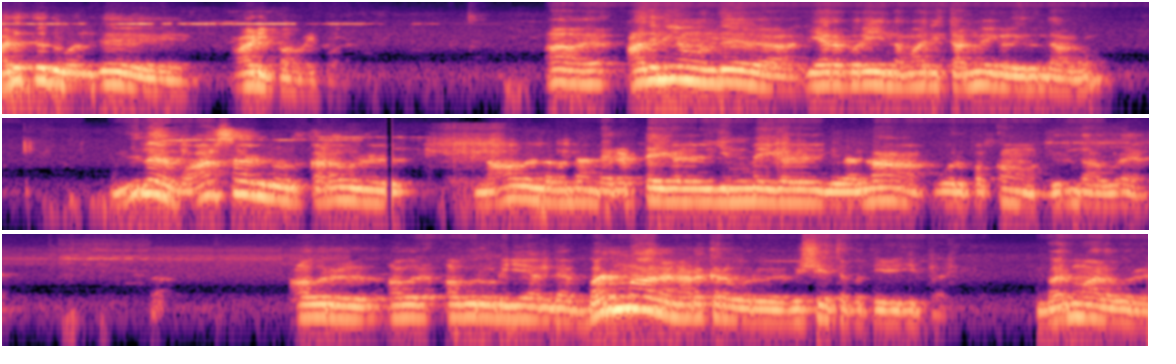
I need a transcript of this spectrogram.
அடுத்தது வந்து ஆடிப்பாவை போல. ஆஹ், அதுலயும் வந்து ஏறக்குறைய இந்த மாதிரி தன்மைகள் இருந்தாலும் இதுல வார்சாவில் ஒரு கடவுள் நாவல்ல வந்து அந்த இரட்டைகள் இன்மைகள் இதெல்லாம் ஒரு பக்கம் இருந்தா கூட அவரு அவர் அவருடைய அந்த பர்மால நடக்கிற ஒரு விஷயத்தை பத்தி எழுதியிருப்பாரு. பர்மால ஒரு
